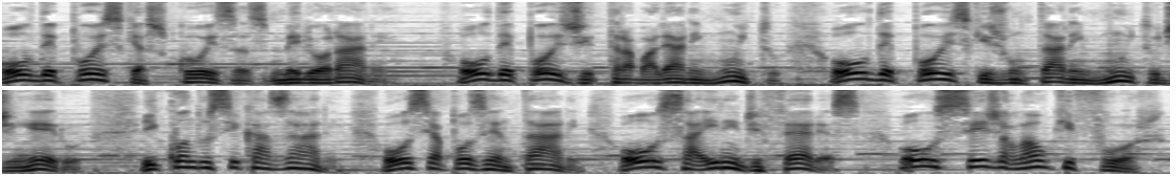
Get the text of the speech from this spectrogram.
ou depois que as coisas melhorarem, ou depois de trabalharem muito, ou depois que juntarem muito dinheiro, e quando se casarem, ou se aposentarem, ou saírem de férias, ou seja lá o que for.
